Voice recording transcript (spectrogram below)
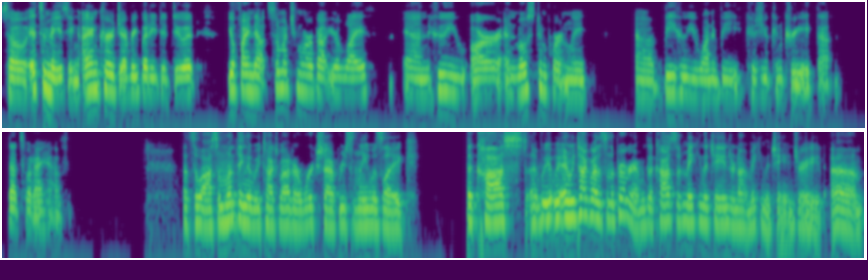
So it's amazing. I encourage everybody to do it. You'll find out so much more about your life and who you are, and most importantly, uh, be who you want to be because you can create that. That's what I have. That's so awesome. One thing that we talked about in our workshop recently was like the cost. We, we, and we talk about this in the program: the cost of making the change or not making the change, right? Um,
